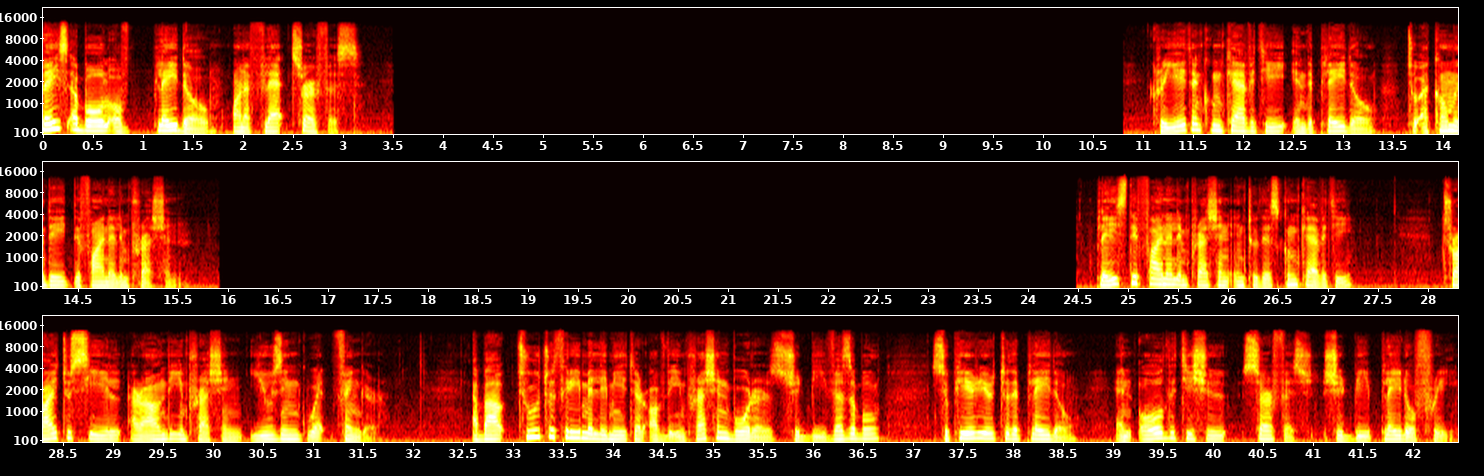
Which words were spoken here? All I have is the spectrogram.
Place a ball of Play-Doh on a flat surface. Create a concavity in the Play-Doh to accommodate the final impression. Place the final impression into this concavity. Try to seal around the impression using wet finger. About 2 to 3 millimeter of the impression borders should be visible, superior to the Play-Doh, and all the tissue surface should be Play-Doh free.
